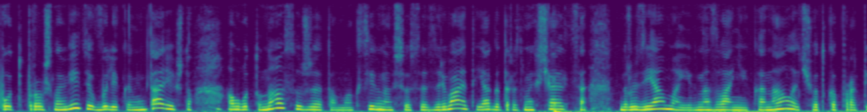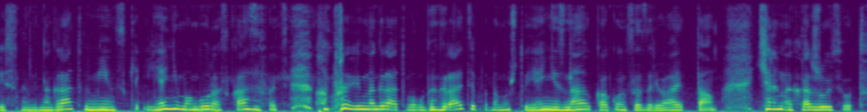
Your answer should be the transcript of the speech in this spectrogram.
под прошлым видео были комментарии, что а вот у нас уже там активно все созревает, ягода размягчается. Друзья мои, в названии канала четко прописано виноград в Минске. И я не могу рассказывать про виноград в Волгограде, потому что я не знаю, как он созревает там. Я нахожусь вот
